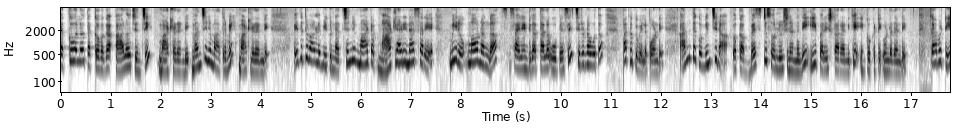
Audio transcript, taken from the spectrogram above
తక్కువలో తక్కువగా ఆలోచించి మాట్లాడండి. మంచిని మాత్రమే మాట్లాడండి. ఎదుటి వాళ్ళు మీకు నచ్చని మాట మాట్లాడినా సరే మీరు మౌనంగా సైలెంట్గా తల ఊపేసి చిరునవ్వుతో పక్కకు వెళ్ళిపోండి. అంతకు మించిన ఒక బెస్ట్ సొల్యూషన్ అన్నది ఈ పరిష్కారానికి ఇంకొకటి ఉండదండి. కాబట్టి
